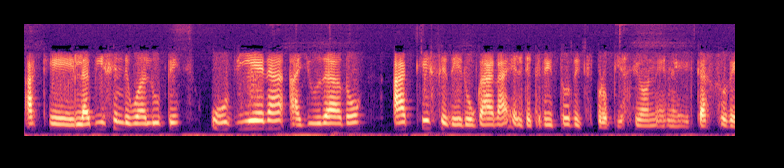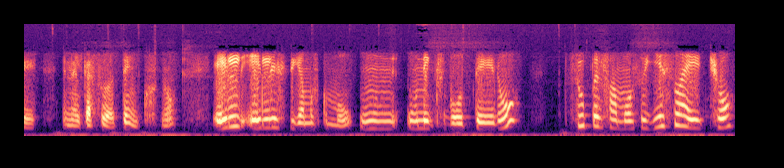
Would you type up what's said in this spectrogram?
a que la Virgen de Guadalupe hubiera ayudado a que se derogara el decreto de expropiación en el caso de en el caso de Atenco, ¿no? Él él es digamos como un un exvotero súper famoso y eso ha hecho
